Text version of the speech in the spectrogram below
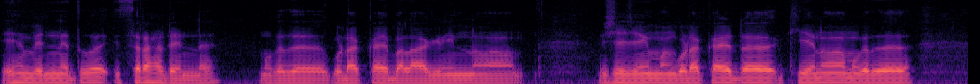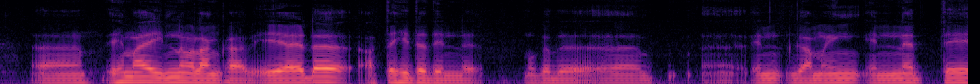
එහෙම වෙන්නේ නැතුව ඉස්සරහට එන්න. මොකද ගොඩක් අය බලාගෙන ඉන්නවා. විශේෂයෙන් මම ගොඩක් අයට කියනවා මොකද එහෙම අය ඉන්නවා ලංකාවේ. ඒ අයට අතහිත දෙන්න. මොකද ගමෙන් එන්නේ නැත්තේ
